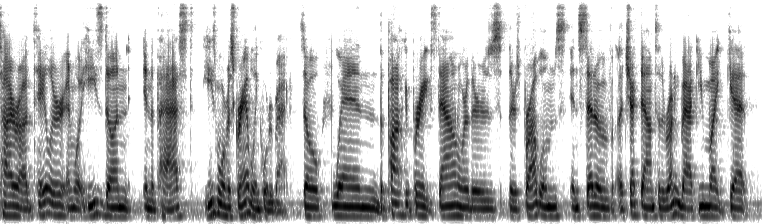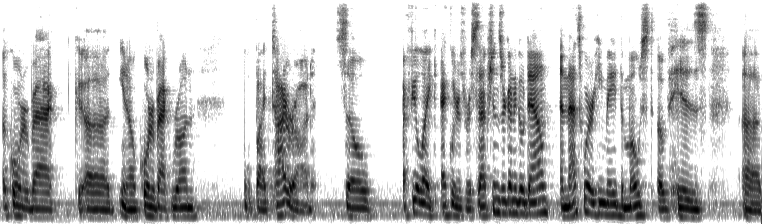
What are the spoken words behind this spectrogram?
Tyrod Taylor and what he's done in the past, he's more of a scrambling quarterback. So when the pocket breaks down or there's there's problems, instead of a check down to the running back, you might get a quarterback, uh, you know, quarterback run by Tyrod. So I feel like Ekeler's receptions are going to go down, and that's where he made the most of his uh,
